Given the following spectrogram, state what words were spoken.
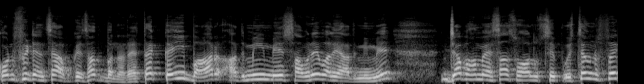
कॉन्फिडेंस है आपके साथ बना रहता है। कई बार आदमी में सामने वाले आदमी में जब हम ऐसा सवाल उससे पूछते हैं उस पर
